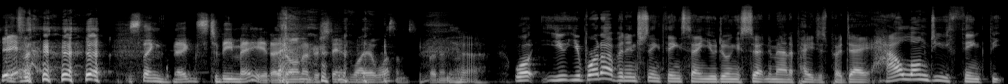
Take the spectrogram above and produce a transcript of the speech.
Yeah. This thing begs to be made. I don't understand why it wasn't. But anyway. yeah. Well, you, you brought up an interesting thing saying you were doing a certain amount of pages per day. How long do you think the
